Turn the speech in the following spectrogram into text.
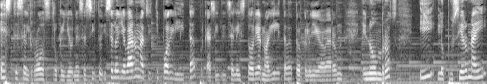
este es el rostro que yo necesito. Y se lo llevaron así tipo aguilita, porque así dice la historia, no aguilita, pero que lo llevaron en hombros y lo pusieron ahí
